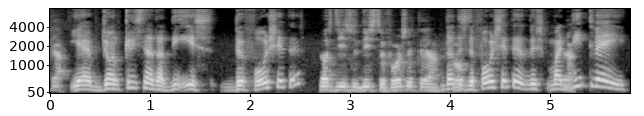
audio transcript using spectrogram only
Ja. Je hebt John Krishna, die is de voorzitter. Dat is die, die is de voorzitter, ja. Dat Klopt. is de voorzitter. Dus, maar Ja. die twee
